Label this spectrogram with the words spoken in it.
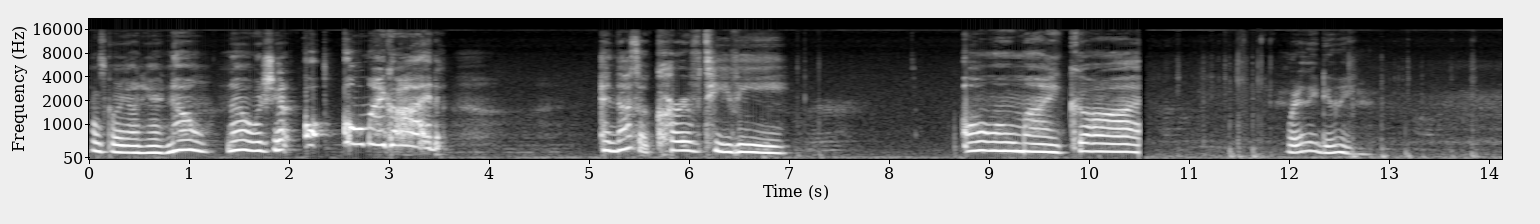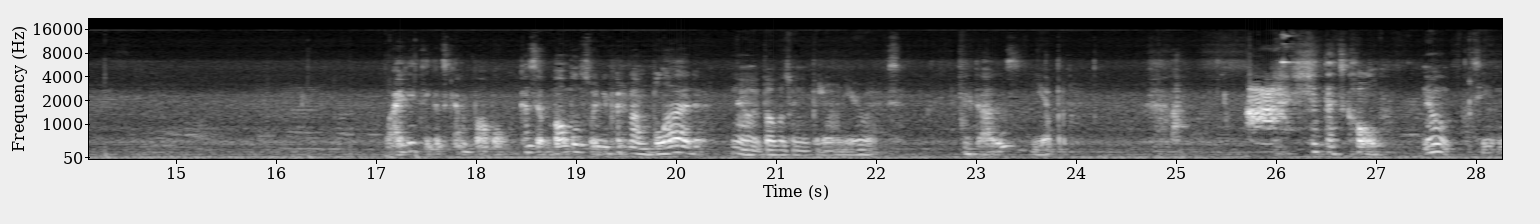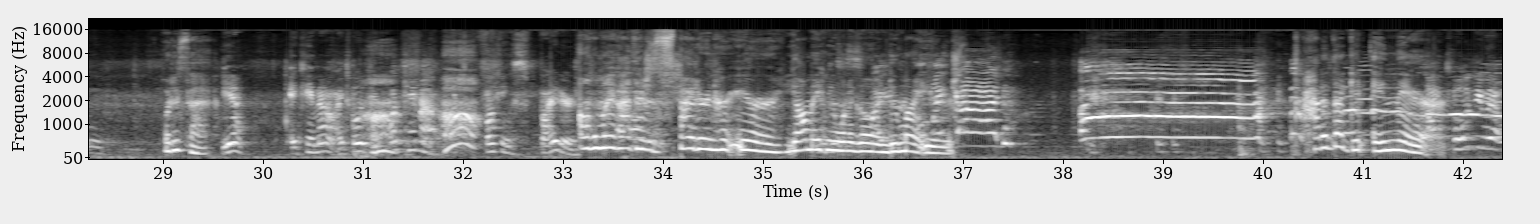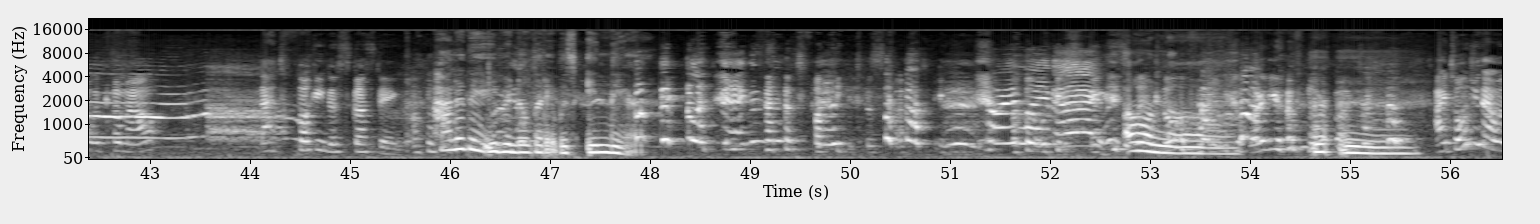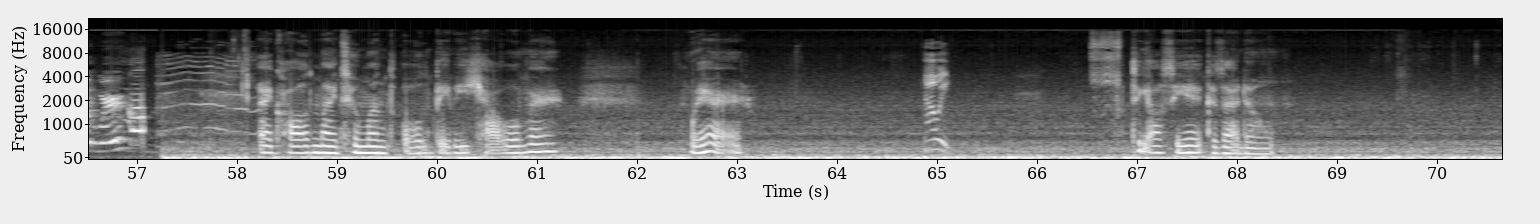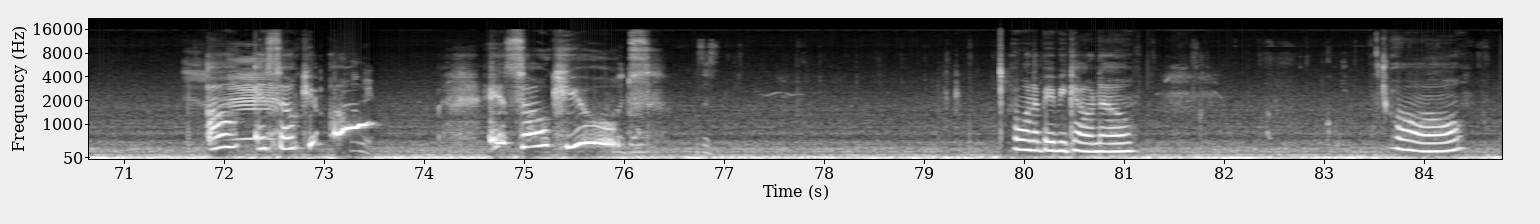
What's going on here? No, no, what is she gonna? Oh, oh my god! And that's a curved TV. Oh my god. What are they doing? Why do you think it's gonna bubble? Because it bubbles when you put it on blood. No, it bubbles when you put it on earwax. It does? Yep. Ah, shit, that's cold. No, see, mm, What is that? yeah, it came out. I told you. What came out? Fucking spiders. Oh my god, there's a spider in her ear. Y'all make me want to go and do my ears. oh my god! Ah! How did that get in there? I told you that would come out. That's fucking disgusting. How did they even know that it was in there? That's fucking disgusting. my legs! Oh no. What if you have more bugs? I told you that would work. I called my two month old baby cow over. Where? Howie. Do y'all see it? Because I don't. Oh, it's so cute. Oh, Come here. Oh, it's so cute. dinner? What's this? I want a baby cow now. Aww.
